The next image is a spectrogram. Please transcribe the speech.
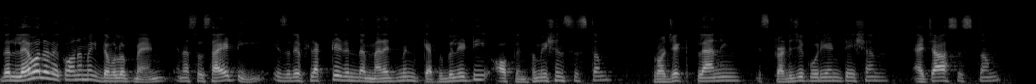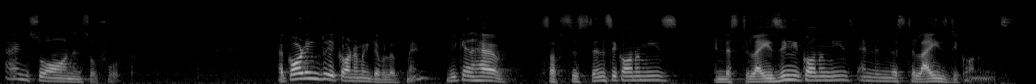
The level of economic development in a society is reflected in the management capability of information system, project planning, strategic orientation, HR system and so on and so forth. According to economic development, we can have subsistence economies, industrializing economies and industrialized economies.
